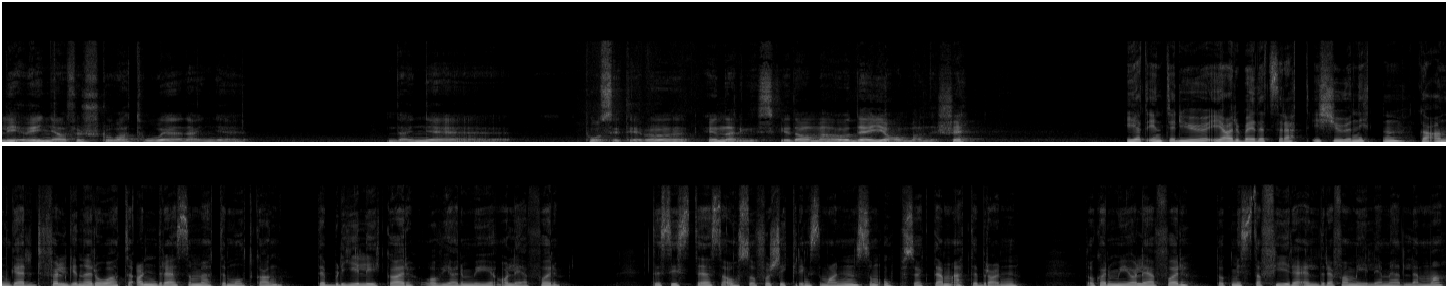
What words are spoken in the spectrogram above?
livet inne og forstå at hun er den, den eh, positive og energiske dama, og det ja-mennesket. I et intervju i Arbeidets Rett i 2019 ga Angerd følgende råd til andre som møter motgang. Det blir likere, og vi har mye å leve for. Det siste sa også forsikringsmannen som oppsøkte dem etter brannen. Dere har mye å leve for. Dere mista fire eldre familiemedlemmer.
